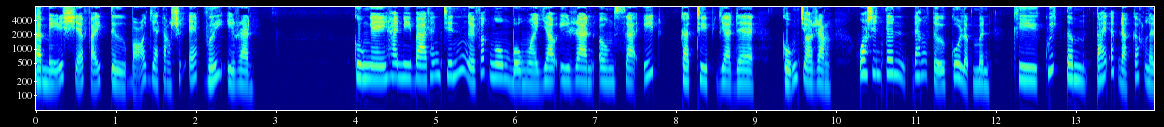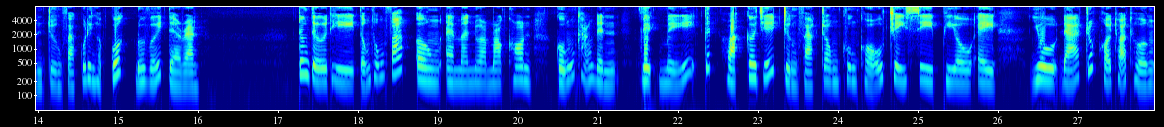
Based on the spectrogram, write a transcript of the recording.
và Mỹ sẽ phải từ bỏ gia tăng sức ép với Iran. Cùng ngày 23 tháng 9, người phát ngôn Bộ Ngoại giao Iran ông Said Khatibzadeh cũng cho rằng Washington đang tự cô lập mình khi quyết tâm tái áp đặt các lệnh trừng phạt của Liên Hợp Quốc đối với Tehran. Tương tự thì Tổng thống Pháp ông Emmanuel Macron cũng khẳng định việc Mỹ kích hoạt cơ chế trừng phạt trong khuôn khổ JCPOA dù đã rút khỏi thỏa thuận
